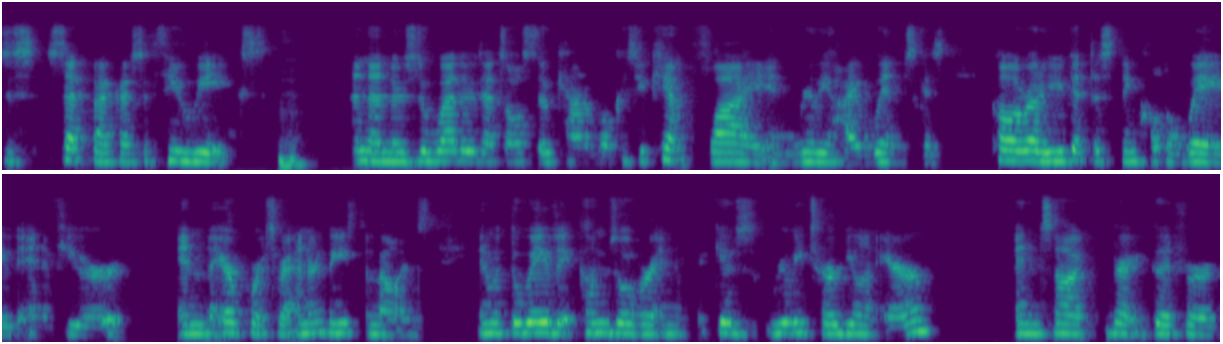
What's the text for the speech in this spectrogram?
just set back us a few weeks. Mm-hmm. And then there's the weather that's also accountable because you can't fly in really high winds because Colorado, you get this thing called a wave. And if you're in the airports right underneath the mountains, and with the wave, it comes over and it gives really turbulent air. And it's not very good for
